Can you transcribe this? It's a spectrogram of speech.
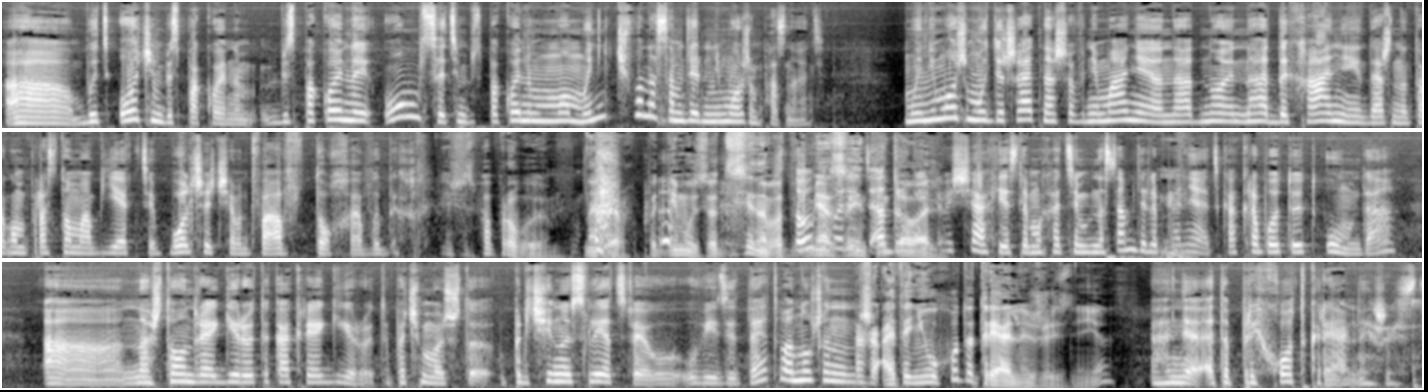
а, быть очень беспокойным. Беспокойный ум, с этим беспокойным умом мы ничего на самом деле не можем познать. Мы не можем удержать наше внимание на одной, на дыхании, даже на таком простом объекте, больше, чем два вдоха-выдоха. Я сейчас попробую наверх, поднимусь. Вот действительно, вот меня говорить о других вещах, если мы хотим на самом деле понять, как работает ум, да? А, на что он реагирует и как реагирует, и почему, что причину и следствие у- увидеть. Для этого нужен Хорошо, а это не уход от реальной жизни, нет? а, не, это приход к реальной жизни.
